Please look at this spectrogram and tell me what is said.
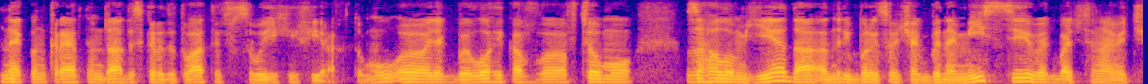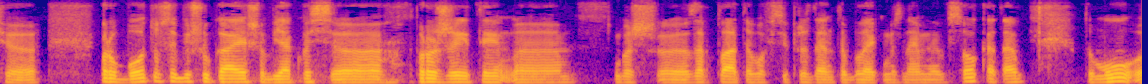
не конкретним, да, дискредитувати в своїх ефірах. Тому е, якби логіка в, в цьому загалом є. Да, Андрій Борисович якби на місці, як бачите, навіть е, роботу собі шукає, щоб якось прожити. Бо ж зарплата в офісі президента була, як ми знаємо, невисока. Та тому е,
